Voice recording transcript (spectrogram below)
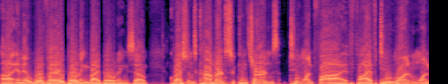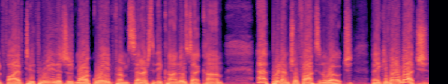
uh, and it will vary building by building. So, questions, comments, or concerns, 215 521 1523. This is Mark Wade from CenterCityCondos.com at Prudential Fox and Roach. Thank you very much.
